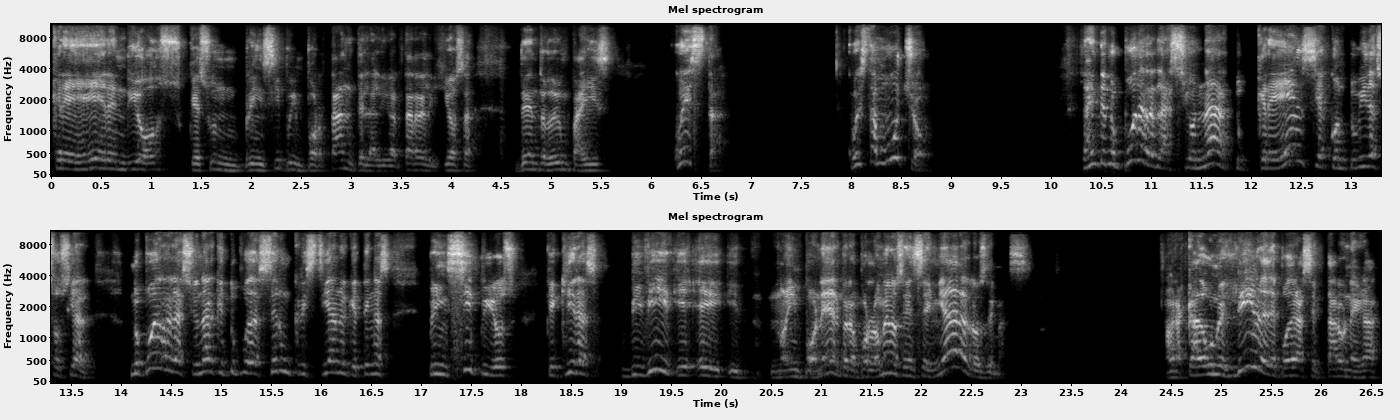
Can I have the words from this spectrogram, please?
creer en Dios, que es un principio importante, la libertad religiosa dentro de un país, cuesta, cuesta mucho. La gente no puede relacionar tu creencia con tu vida social. No puede relacionar que tú puedas ser un cristiano y que tengas principios que quieras vivir y, no imponer, pero por lo menos enseñar a los demás. Ahora, cada uno es libre de poder aceptar o negar.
